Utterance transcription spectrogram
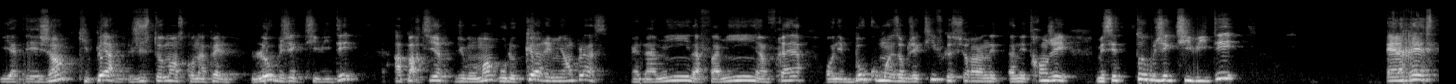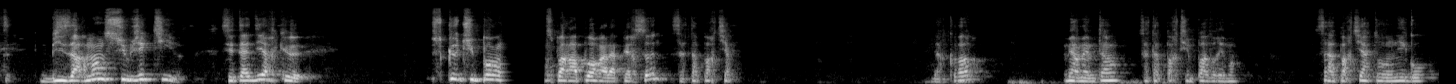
Il y a des gens qui perdent justement ce qu'on appelle l'objectivité à partir du moment où le cœur est mis en place. Un ami, la famille, un frère, on est beaucoup moins objectif que sur un étranger. Mais cette objectivité, elle reste bizarrement subjective. C'est-à-dire que ce que tu penses par rapport à la personne, ça t'appartient. D'accord? Mais en même temps, ça t'appartient pas vraiment. Ça appartient à ton ego,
